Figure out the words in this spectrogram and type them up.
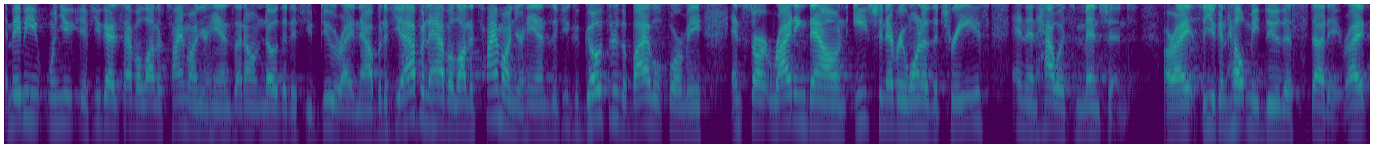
and maybe when you, if you guys have a lot of time on your hands, I don't know that if you do right right now, but if you happen to have a lot of time on your hands, if you could go through the Bible for me and start writing down each and every one of the trees and then how it's mentioned. All right, so you can help me do this study, right?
